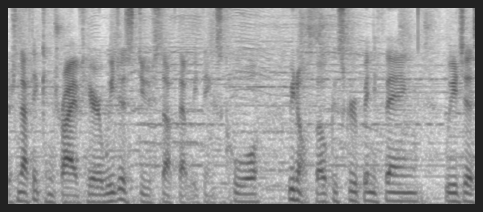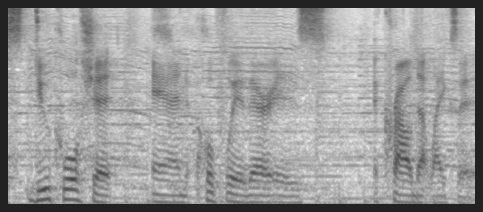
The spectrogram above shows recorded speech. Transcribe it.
There's nothing contrived here. We just do stuff that we think is cool. We don't focus group anything. We just do cool shit and hopefully there is a crowd that likes it.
